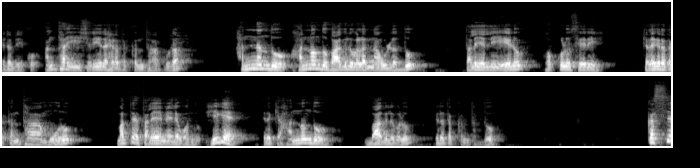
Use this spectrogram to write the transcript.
ಇರಬೇಕು. ಅಂಥ ಈ ಶರೀರ ಹೇಳತಕ್ಕಂತಹ ಪುರ ಹನ್ನೊಂದು ಹನ್ನೊಂದು ಬಾಗಿಲುಗಳನ್ನು ಉಳ್ಳದ್ದು, ತಲೆಯಲ್ಲಿ ಏಳು, ಹೊಕ್ಕಳು ಸೇರಿ ಕೆಳಗಿರತಕ್ಕಂತಹ ಮೂರು, ಮತ್ತು ತಲೆಯ ಮೇಲೆ ಒಂದು. ಹೀಗೆ ಇದಕ್ಕೆ ಹನ್ನೊಂದು ಬಾಗಿಲುಗಳು ಇರತಕ್ಕಂಥದ್ದು. ಕಸ್ಯ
